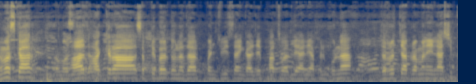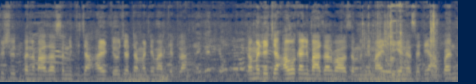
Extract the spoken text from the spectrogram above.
नमस्कार. आज अकरा सप्टेंबर दोन हजार पंचवीस सायंकाळचे पाच वाजले आणि आपण पुन्हा दररोजच्या प्रमाणे नाशिक कृषी उत्पन्न बाजार समितीच्या आर टी ओच्या टमाटे मार्केटला टमाट्याच्या आवक आणि बाजारभावासंबंधी माहिती घेण्यासाठी आपण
